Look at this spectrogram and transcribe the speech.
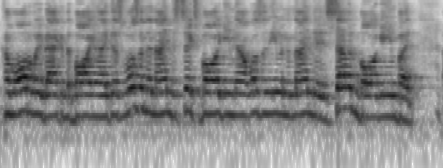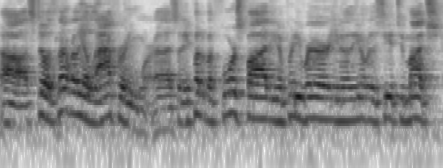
come all the way back in the ball game like this. It wasn't a nine to six ball game now. It wasn't even a nine to seven ball game, but uh, still, it's not really a laugher anymore. Uh, so he put up a four spot, you know, pretty rare. You know, you don't really see it too much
